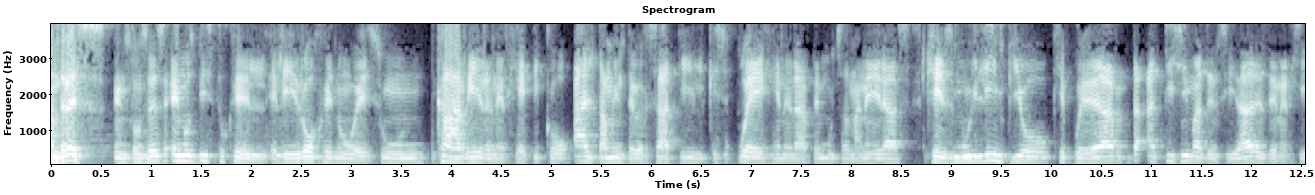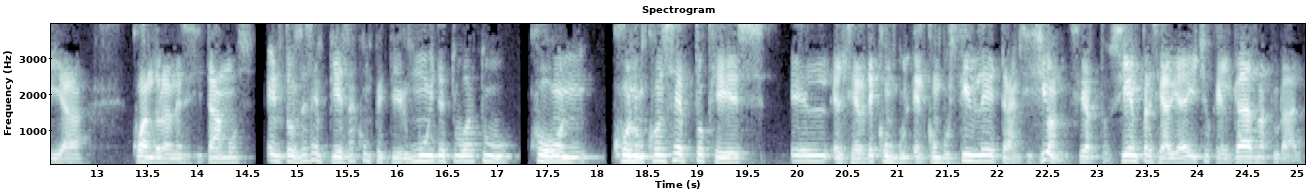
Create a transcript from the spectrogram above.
Andrés, entonces hemos visto que el, hidrógeno es un carrier energético altamente versátil, que se puede generar de muchas maneras, que es muy limpio, que puede dar altísimas densidades de energía cuando la necesitamos. Entonces empieza a competir muy de tú a tú con, con un concepto que es el, ser de el combustible de transición, ¿cierto? Siempre se había dicho que el gas natural,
